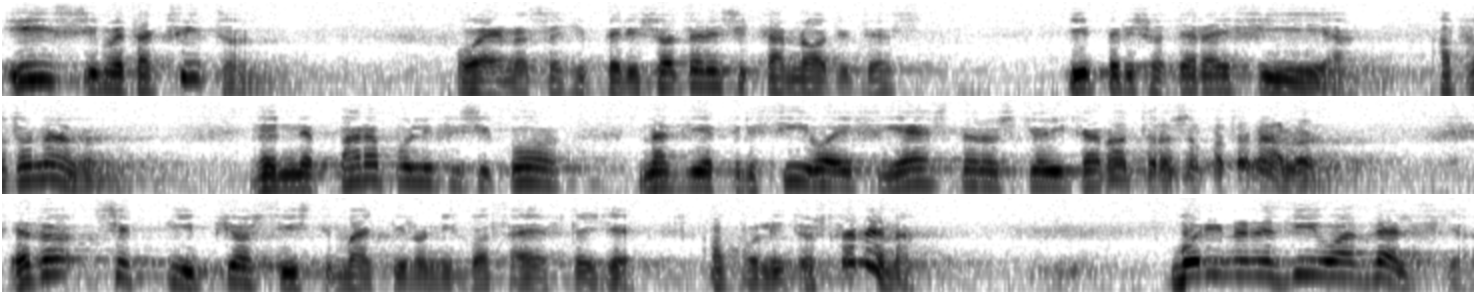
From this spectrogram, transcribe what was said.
ίσοι μεταξύ των ο ένας έχει περισσότερες ικανότητες ή περισσότερα ευφυΐα από τον άλλον. Δεν είναι πάρα πολύ φυσικό να διακριθεί ο ευφιέστερος και ο ικανότερος από τον άλλον. Εδώ σε τι ποιο σύστημα κοινωνικό θα έφταιγε; Απολύτως κανένα. Μπορεί να είναι δύο αδέλφια.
